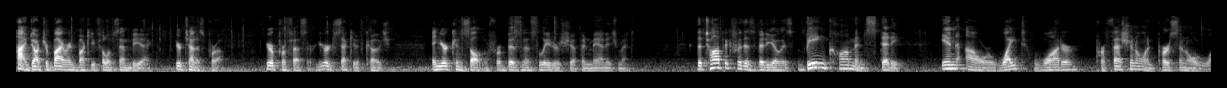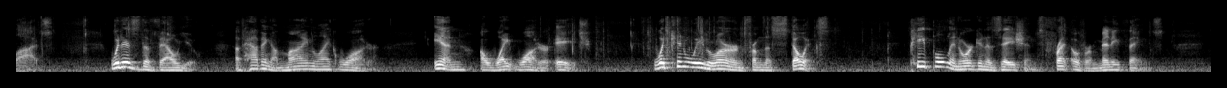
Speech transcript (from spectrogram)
Hi, Dr. Byron Bucky Phillips, MBA. You're a tennis pro. You're a professor. You're executive coach. And you're a consultant for business leadership and management. The topic for this video is being calm and steady in our white water professional and personal lives. What is the value of having a mind like water in a white water age? What can we learn from the Stoics? People and organizations fret over many things,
